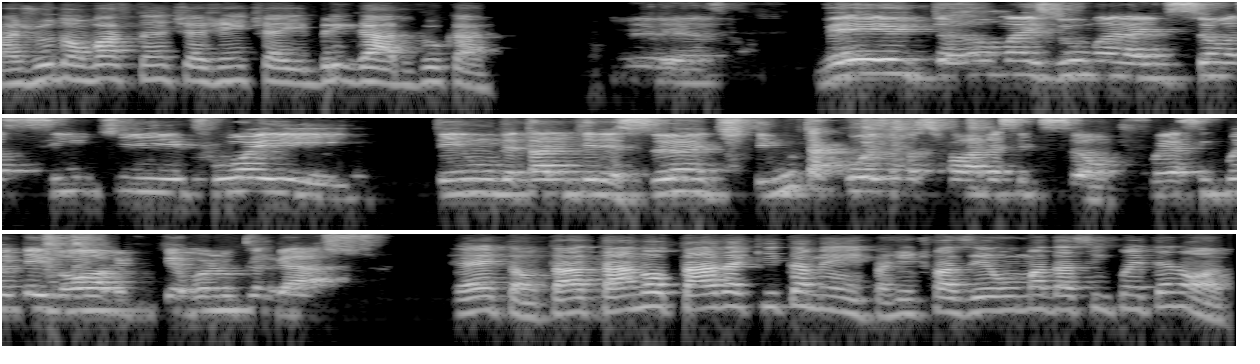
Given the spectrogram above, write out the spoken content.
ajudam bastante a gente aí. Obrigado, viu, cara? Beleza. Veio então mais uma edição assim que foi. Tem um detalhe interessante, tem muita coisa para se falar dessa edição, que foi a 59, o Terror no Cangaço. É, então, tá, tá anotada aqui também, para a gente fazer uma das 59.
